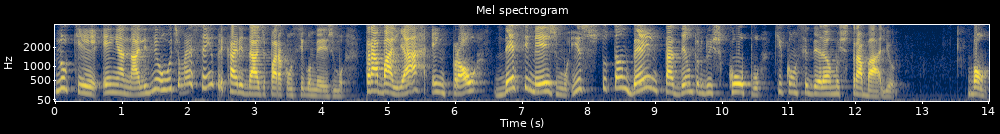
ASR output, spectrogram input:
no que, em análise última, é sempre caridade para consigo mesmo. Trabalhar em prol de si mesmo. Isto também está dentro do escopo que consideramos trabalho. Bom,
